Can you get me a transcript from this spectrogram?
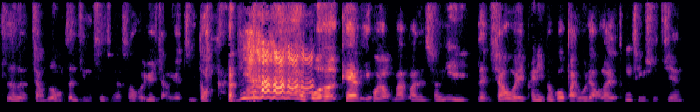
这个讲这种正经事情的时候，会越讲越激动。我和 Kelly 会用满满的诚意，冷消维陪你度过百无聊赖的通勤时间。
